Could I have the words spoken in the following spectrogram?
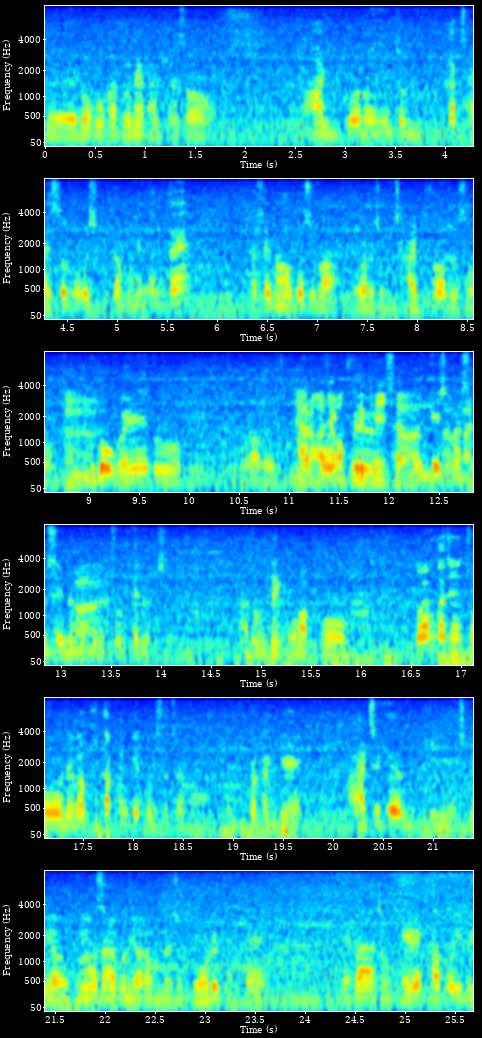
그 로고가 눈에 밟혀서 아 이거는 좀 끝까지 잘 써보고 싶다고 했는데 사실은 허 교수가 이거를 좀 잘 풀어줘서 음. 그거 외에도 뭐라 그러지? 여러 가지 파워포인트, 어플리케이션도 어플리케이션 할 수 있는 했고. 것들을 쭉 해줬지. 아, 좀 되게 고맙고 또 한 가지는 또 내가 부탁한 게 또 있었잖아. 그 부탁한 게 아직은 이 지금 여- 동영상을 보는 여러분들 좀 모를 텐데 내가 좀 계획하고 있는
